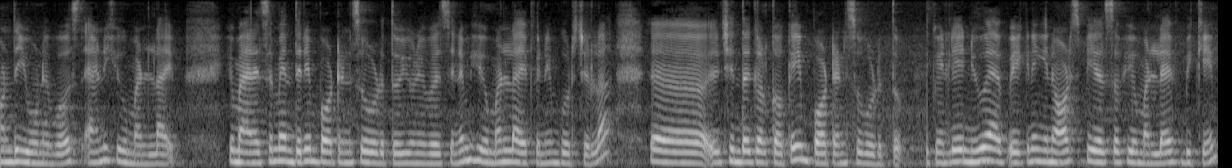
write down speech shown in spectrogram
on the universe and human life humanism എന്തിന് ഇമ്പോർട്ടൻസ് കൊടുത്തു യൂണിവേഴ്സിനും ഹ്യൂമൻ ലൈഫിനെയും കുറിച്ചുള്ള ചിന്തകൾക്കൊക്കെ ഇമ്പോർട്ടൻസ് കൊടുത്തു. Subsequently new awakening in all spheres of human life became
